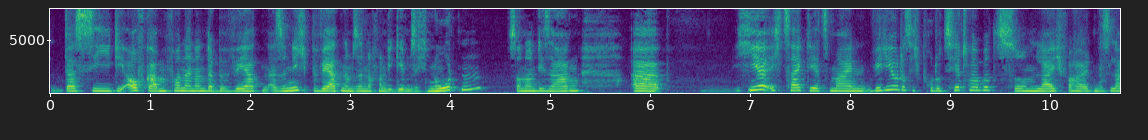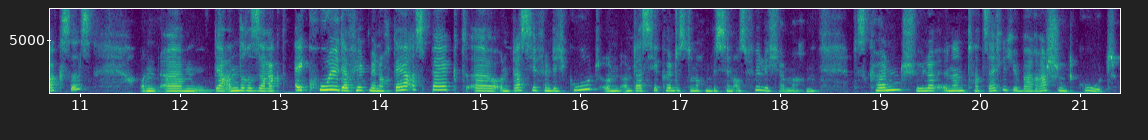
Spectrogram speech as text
dass sie die Aufgaben voneinander bewerten. Also nicht bewerten im Sinne von, die geben sich Noten, sondern die sagen, äh, hier, ich zeige dir jetzt mein Video, das ich produziert habe zum Laichverhalten des Lachses. Und ähm, der andere sagt, ey cool, da fehlt mir noch der Aspekt äh, und das hier finde ich gut und, und das hier könntest du noch ein bisschen ausführlicher machen. Das können SchülerInnen tatsächlich überraschend gut.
